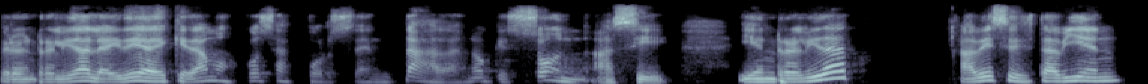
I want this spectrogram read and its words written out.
pero en realidad la idea es que damos cosas por sentadas, ¿no? Que son así. Y en realidad a veces está bien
